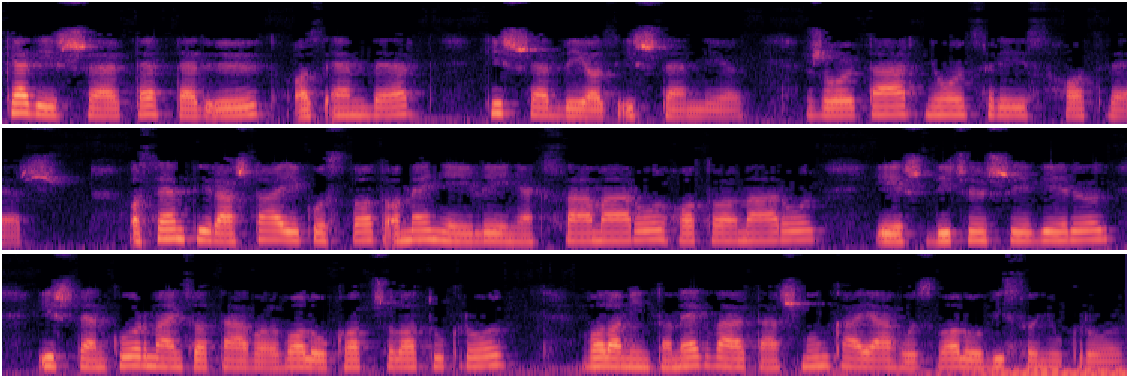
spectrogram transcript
kevéssel tetted őt, az embert, kisebbé az Istennél. Zsoltár 8 rész 6 vers. A Szentírás tájékoztat a mennyei lények számáról, hatalmáról és dicsőségéről, Isten kormányzatával való kapcsolatukról, valamint a megváltás munkájához való viszonyukról.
